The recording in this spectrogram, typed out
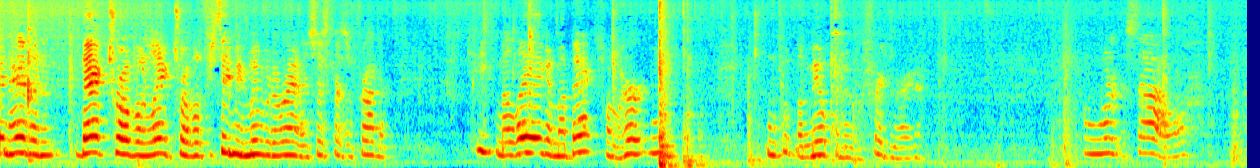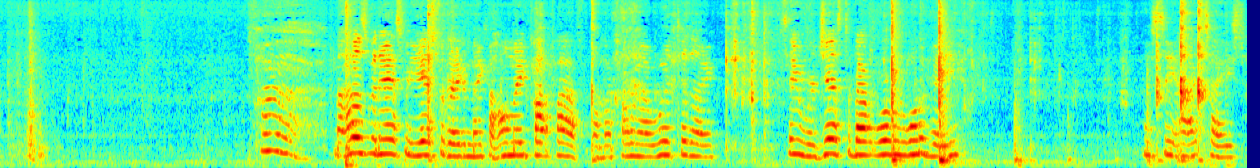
Been having back trouble and leg trouble. If you see me moving around, it's just because I'm trying to keep my leg and my back from hurting. I'm going to put my milk in the refrigerator. I want it to sour. my husband asked me yesterday to make a homemade pot pie for him. I told him I would today. See, we're just about where we want to be. Let's see how it tastes.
